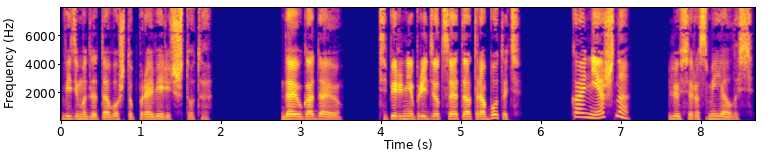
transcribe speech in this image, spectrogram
видимо, для того, чтобы проверить что-то. «Дай угадаю, теперь мне придется это отработать?» «Конечно», — Люся рассмеялась.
